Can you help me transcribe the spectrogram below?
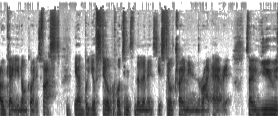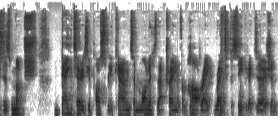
Okay, you're not going as fast, yeah, but you're still putting to the limits. You're still training in the right area. So use as much data as you possibly can to monitor that training from heart rate, rate of perceived exertion.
